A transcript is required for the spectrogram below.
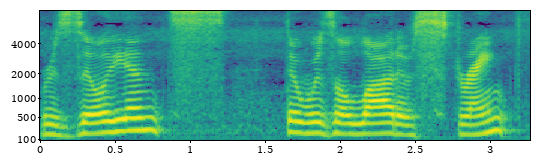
resilience, there was a lot of strength.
